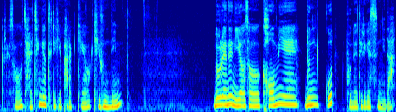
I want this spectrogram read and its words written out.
그래서 잘 챙겨드리길 바랄게요. 기훈님. 노래는 이어서 거미의 눈꽃 보내드리겠습니다.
